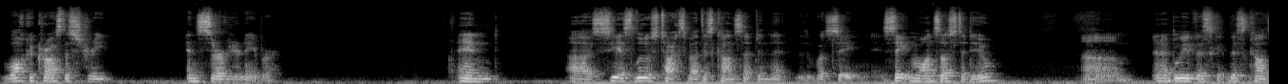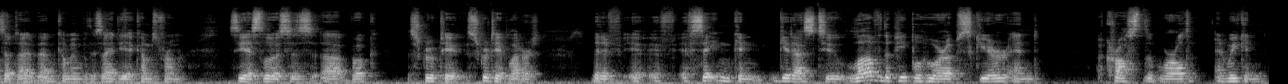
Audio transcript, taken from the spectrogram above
walk across the street, and serve your neighbor. And uh, C.S. Lewis talks about this concept in that what Satan, Satan wants us to do. Um, and I believe this this concept I, am coming with this idea comes from C.S. Lewis's uh, book, the Screwtape, Screwtape Letters that if, if, if Satan can get us to love the people who are obscure and across the world, and we can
